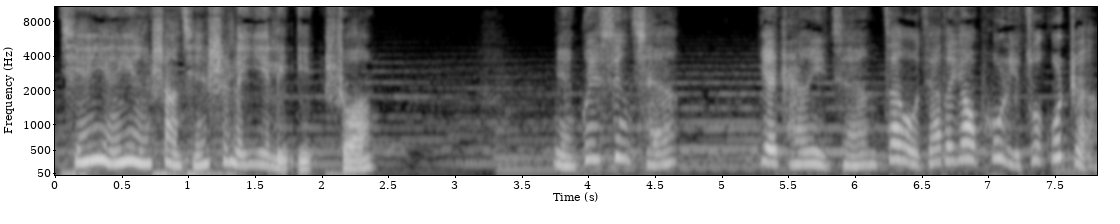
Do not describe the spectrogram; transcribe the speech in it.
钱莹莹上前施了一礼，说：“免贵姓钱。”叶禅以前在我家的药铺里做过诊。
